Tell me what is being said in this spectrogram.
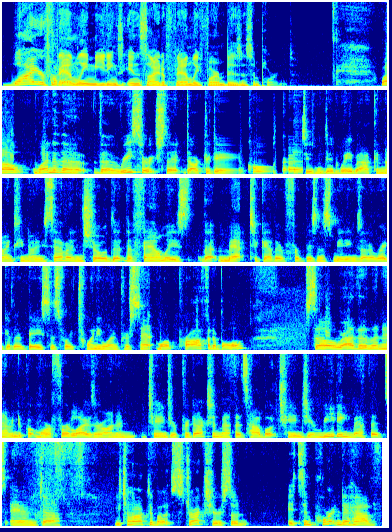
Why are family meetings inside a family farm business important? Well, one of the, the research that Dr. David Kohl, student, did way back in 1997 showed that the families that met together for business meetings on a regular basis were 21% more profitable. So rather than having to put more fertilizer on and change your production methods, how about change your meeting methods? And uh, you talked about structure. So it's important to have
